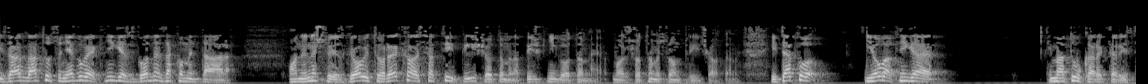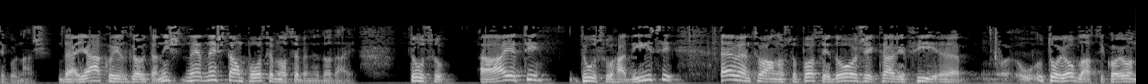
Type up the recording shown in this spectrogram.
i zato su njegove knjige zgodne za komentara. On je nešto izgrovito rekao, sad ti piši o tome, napiši knjigu o tome, možeš o tome što on priča o tome. I tako i ova knjiga ima tu karakteristiku naš, da je jako izgrovita, ne, nešto on posebno o sebe ne dodaje. Tu su ajeti, tu su hadisi, eventualno što poslije dođe, kaže fi, e, u toj oblasti koju on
